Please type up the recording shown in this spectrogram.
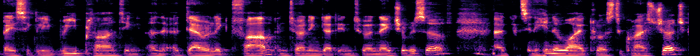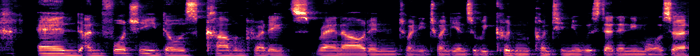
basically replanting a, a derelict farm and turning that into a nature reserve. Mm-hmm. Uh, it's in Hinewai, close to Christchurch. And unfortunately, those carbon credits ran out in 2020, and so we couldn't continue with that anymore. So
